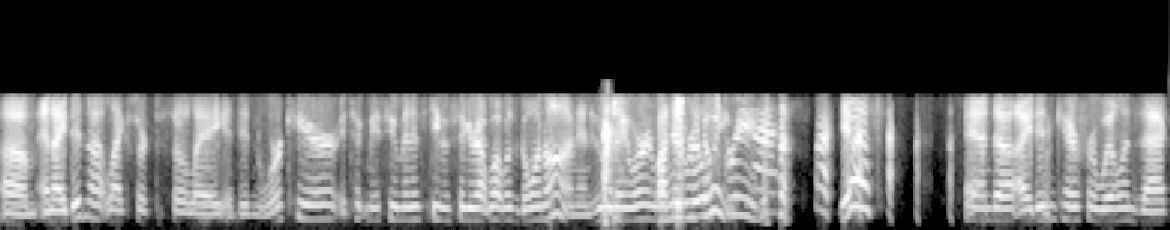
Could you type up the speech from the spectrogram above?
Um, and I did not like Cirque du Soleil. It didn't work here. It took me a few minutes to even figure out what was going on and who they were and what on they your were little doing. screen. Yes. and uh, I didn't care for Will and Zach's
